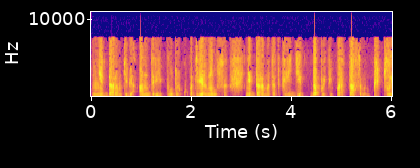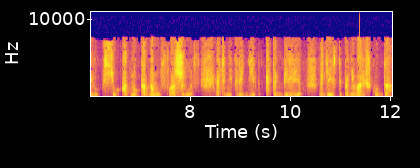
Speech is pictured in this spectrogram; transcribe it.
Недаром тебе Андрей под руку подвернулся. Недаром этот кредит, добытый Портасовым, приплыл. Все одно к одному сложилось. Это не кредит, это билет. Надеюсь, ты понимаешь, куда.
